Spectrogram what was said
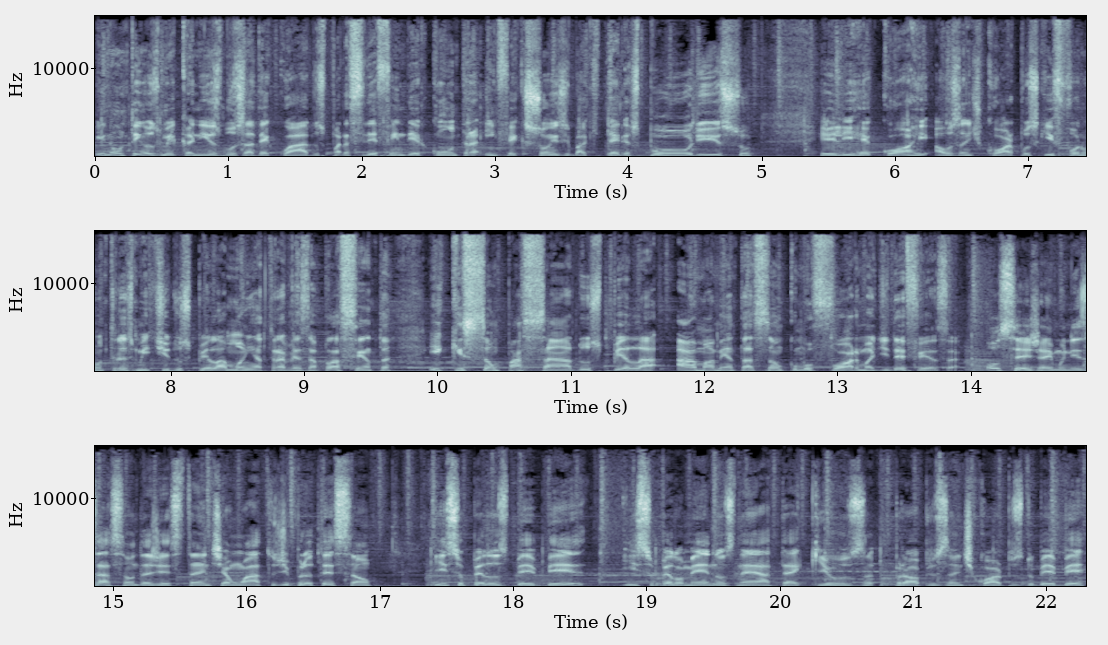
e não tem os mecanismos adequados para se defender contra infecções e bactérias. Por isso, ele recorre aos anticorpos que foram transmitidos pela mãe através da placenta e que são passados pela amamentação como forma de defesa. Ou seja, a imunização da gestante é um ato de proteção. Isso pelos bebês, isso pelo menos, né, até que os próprios anticorpos do bebê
